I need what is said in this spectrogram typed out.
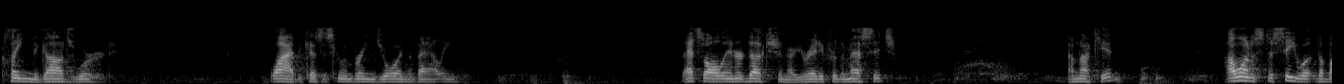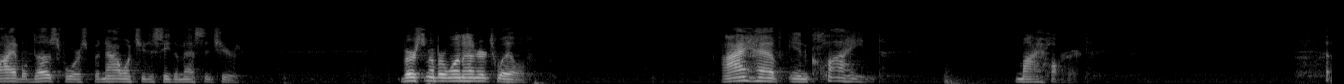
cling to God's Word. Why? Because it's going to bring joy in the valley. That's all introduction. Are you ready for the message? I'm not kidding. I want us to see what the Bible does for us, but now I want you to see the message here. Verse number 112. I have inclined my heart.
